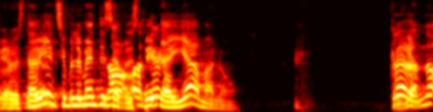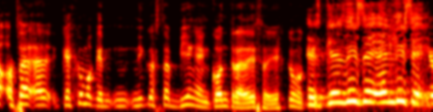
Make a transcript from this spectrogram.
Pero está bien, simplemente No, se o respeta sea- y ya, mano. Claro, Ya. no, o sea, eh, que es como que Nico está bien en contra de eso y es como que... Es que él dice, él dice Qué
